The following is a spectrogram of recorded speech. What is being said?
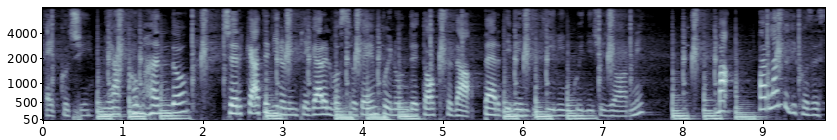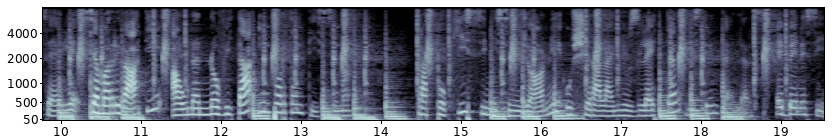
Eccoci, mi raccomando, cercate di non impiegare il vostro tempo in un detox da perdi 20 kg in 15 giorni, ma parlando di cose serie, siamo arrivati a una novità importantissima. Tra pochissimissimi giorni uscirà la newsletter di Screentellers. Ebbene sì,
